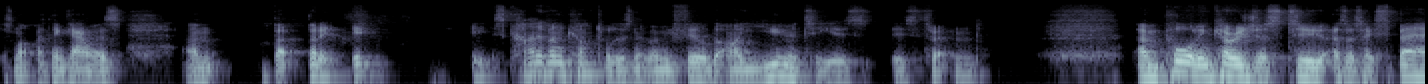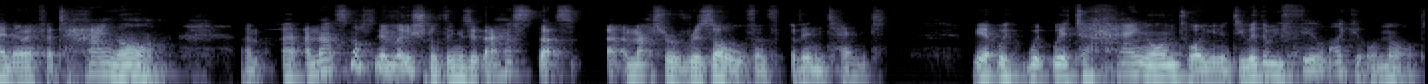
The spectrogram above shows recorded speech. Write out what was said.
it's not I think ours, um, but but it, it it's kind of uncomfortable, isn't it, when we feel that our unity is is threatened. And um, Paul encouraged us to, as I say, spare no effort to hang on. Um, and that's not an emotional thing, is it? That has that's a matter of resolve of, of intent we, we, we're to hang on to our unity, whether we feel like it or not.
